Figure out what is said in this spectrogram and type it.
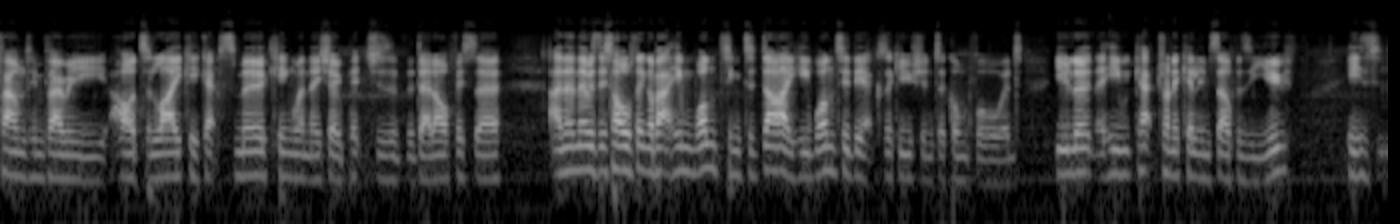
found him very hard to like. He kept smirking when they showed pictures of the dead officer. And then there was this whole thing about him wanting to die. He wanted the execution to come forward. You learnt that he kept trying to kill himself as a youth. His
